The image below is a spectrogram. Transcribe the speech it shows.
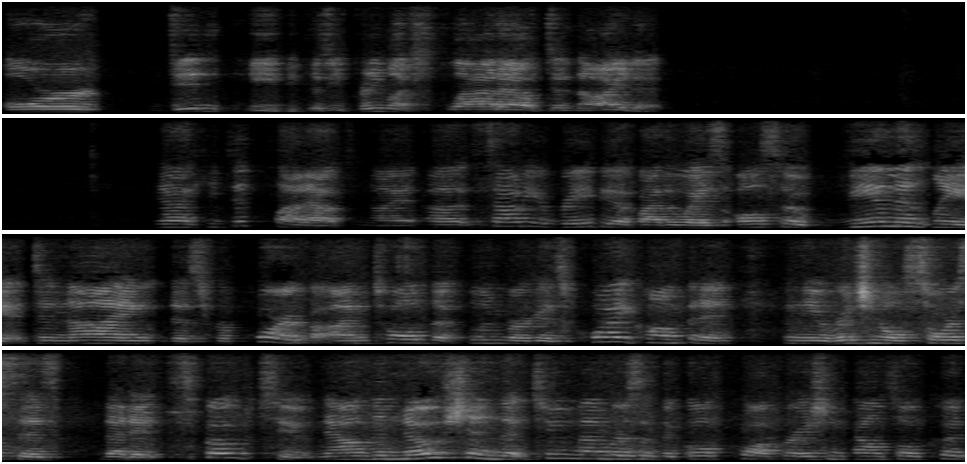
or didn't he? Because he pretty much flat out denied it. Yeah, he did flat out deny it. Uh, Saudi Arabia, by the way, is also vehemently denying report, but I'm told that Bloomberg is quite confident in the original sources that it spoke to. Now, the notion that two members of the Gulf Cooperation Council could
